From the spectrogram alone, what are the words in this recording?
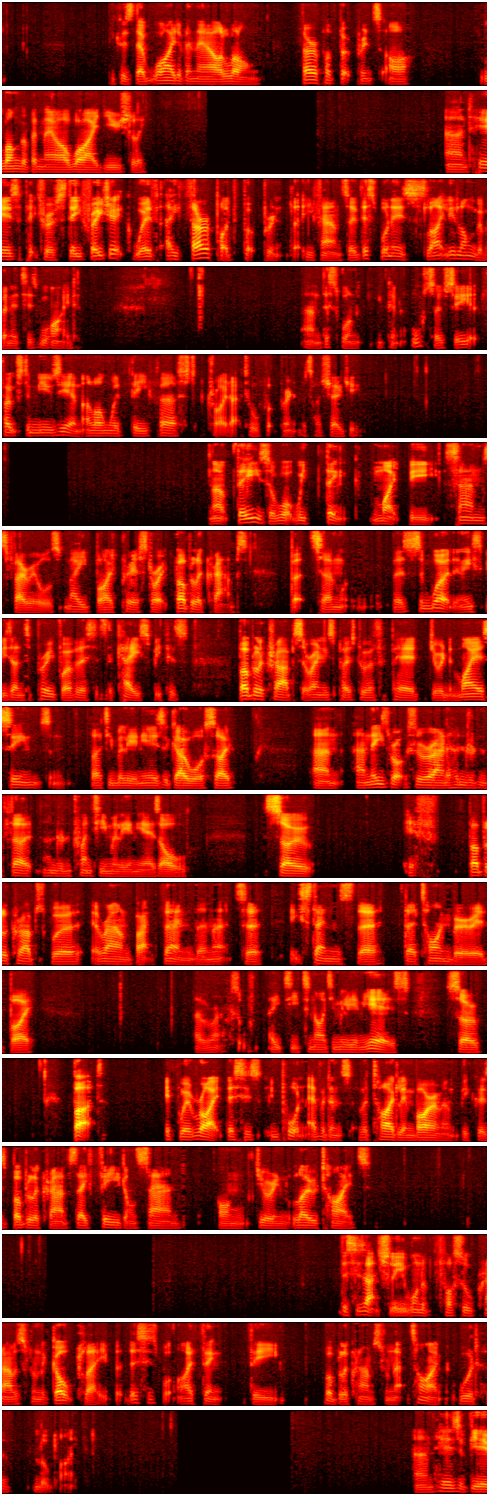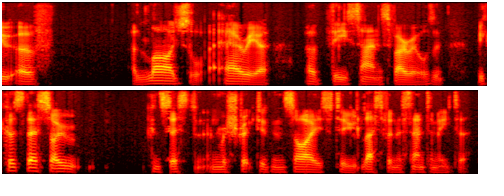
because they're wider than they are long. Theropod footprints are longer than they are wide usually. And here's a picture of Steve Friedrich with a theropod footprint that he found. So this one is slightly longer than it is wide. And this one you can also see at Folkestone Museum along with the first tridactyl footprint that I showed you. Now these are what we think might be sand spherules made by prehistoric bubbler crabs, but um, there's some work that needs to be done to prove whether this is the case because bubbler crabs are only supposed to have appeared during the Miocene, some 30 million years ago or so, and, and these rocks are around 130, 120 million years old. So if bubbler crabs were around back then, then that uh, extends their, their time period by around sort of 80 to 90 million years. So, but if we're right, this is important evidence of a tidal environment because bubbler crabs, they feed on sand on during low tides. This is actually one of the fossil crabs from the Gault clay, but this is what I think the bubbler crabs from that time would have looked like. And here's a view of a large sort of area of these sand spherules. And because they're so consistent and restricted in size to less than a centimetre,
